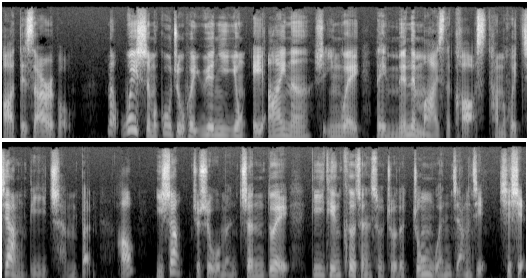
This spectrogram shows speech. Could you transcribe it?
are desirable。那为什么雇主会愿意用 AI 呢？是因为 they minimize the cost，他们会降低成本。好，以上就是我们针对第一天课程所做的中文讲解。谢谢。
